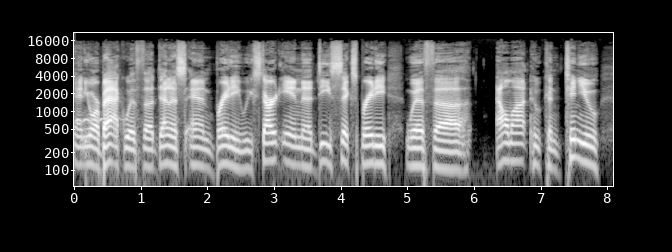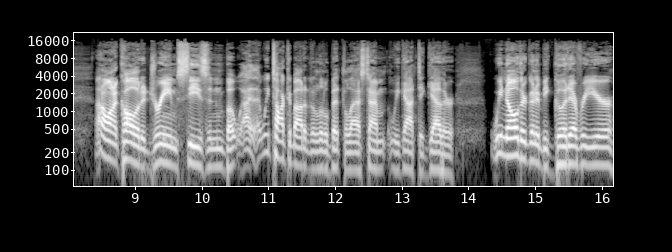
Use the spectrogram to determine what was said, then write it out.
And you're back with uh, Dennis and Brady. We start in uh, D6, Brady, with uh, Almont, who continue. I don't want to call it a dream season, but I, we talked about it a little bit the last time we got together. We know they're going to be good every year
